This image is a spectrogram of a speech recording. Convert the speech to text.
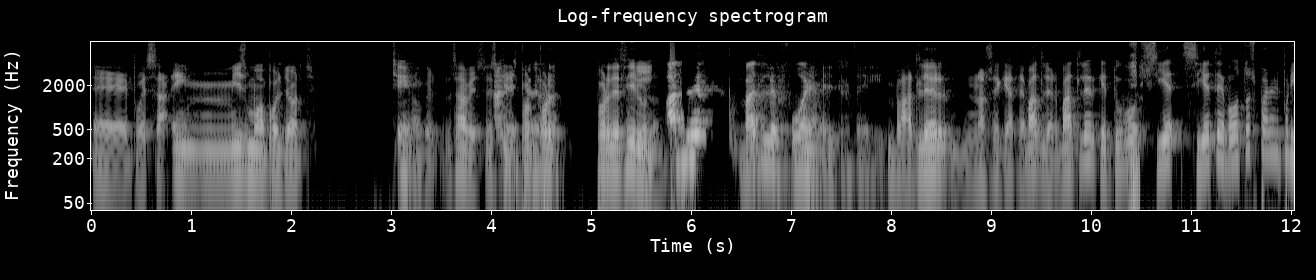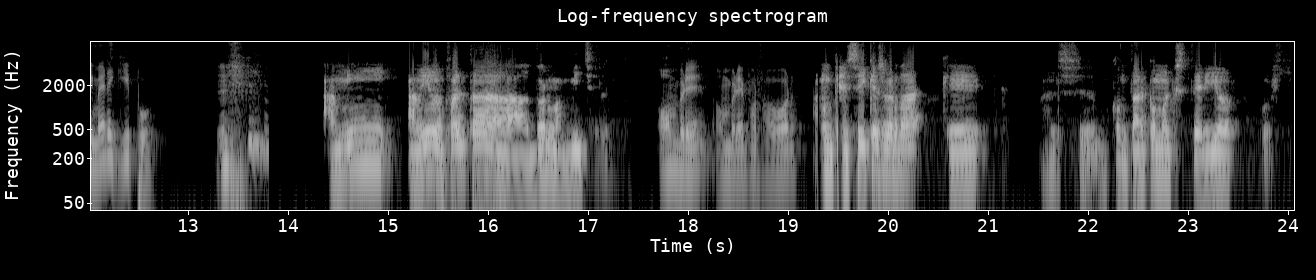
Eh, pues a- y mismo a Paul George. Sí. Aunque, ¿sabes? Es que por, decir Y uno. Butler, Butler fuera del tercer equipo. Butler, no sé qué hace Butler. Butler que tuvo sie- siete votos para el primer equipo. A mí, a mí me falta Donovan Mitchell. eh. Hombre, hombre, por favor. Aunque sí que es verdad que al contar como exterior, pues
